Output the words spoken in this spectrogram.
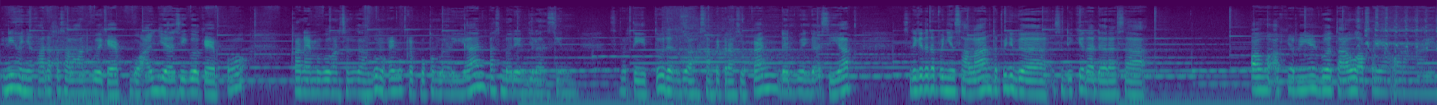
ini hanya karena kesalahan gue kepo aja sih gue kepo. Karena emang gue ngerasa keganggu makanya gue kepo kembalian pas Mbak Rian jelasin seperti itu dan gue sampai kerasukan dan gue nggak siap. Sedikit ada penyesalan tapi juga sedikit ada rasa oh akhirnya gue tahu apa yang orang lain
